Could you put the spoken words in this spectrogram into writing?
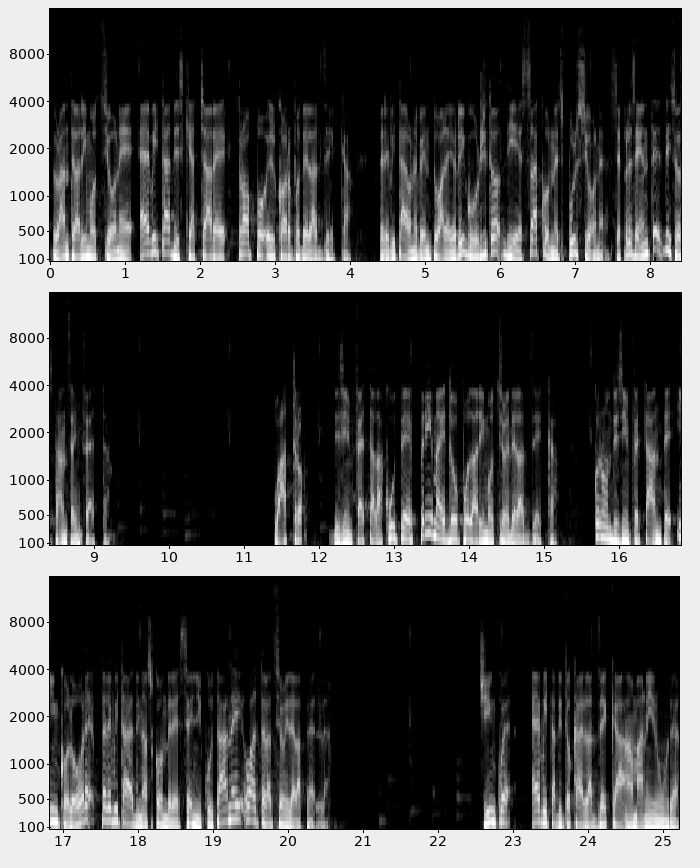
Durante la rimozione evita di schiacciare troppo il corpo della zecca, per evitare un eventuale rigurgito di essa con espulsione, se presente, di sostanza infetta. 4. Disinfetta la cute prima e dopo la rimozione della zecca con un disinfettante incolore per evitare di nascondere segni cutanei o alterazioni della pelle. 5. Evita di toccare la zecca a mani nude.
